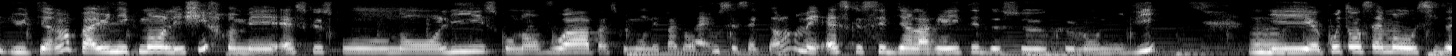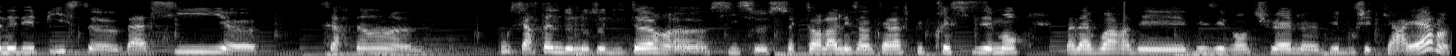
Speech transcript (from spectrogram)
mm. du terrain, pas uniquement les chiffres, mais est-ce que ce qu'on en lit, ce qu'on en voit, parce que nous on n'est pas dans tous ces secteurs-là, mais est-ce que c'est bien la réalité de ce que l'on y vit? Mm-hmm. Et euh, potentiellement aussi donner des pistes, euh, bah, si certains certaines de nos auditeurs, si ce secteur-là les intéresse plus précisément, d'avoir des, éventuels débouchés de carrière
